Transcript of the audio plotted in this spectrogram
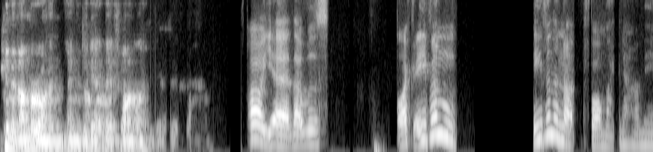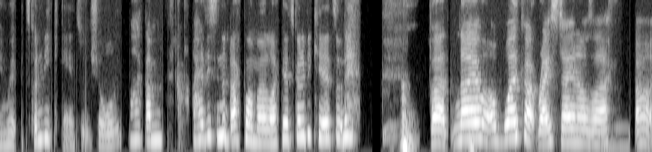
pin a number on and, and get out there finally. Oh, yeah. That was like even even the night before, I'm like, nah, man, it's going to be cancelled, surely. Like, I'm, I had this in the back of my mind, like, it's going to be cancelled. but no, I woke up race day and I was like, oh,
